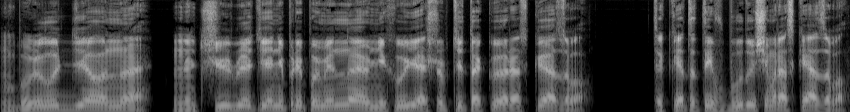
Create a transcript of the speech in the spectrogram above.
«Было дело, на. Но че, блядь, я не припоминаю нихуя, чтоб тебе такое рассказывал». «Так это ты в будущем рассказывал»,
